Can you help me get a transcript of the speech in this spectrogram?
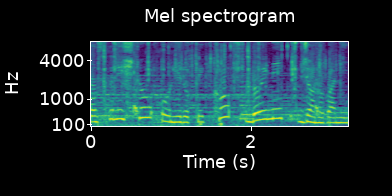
বস্তুনিষ্ঠ ও নিরপেক্ষ দৈনিক জনবাণী।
